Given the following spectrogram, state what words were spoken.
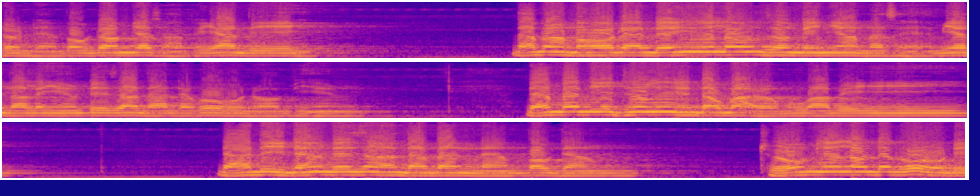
တို့နှင့်ဗုဒ္ဓမြတ်စွာဘုရားသည်သဗ္ဗမဟောတတေအလုံးစုံနေညာမစေအမြဲတလျင်တေဇတာတကုဟုတော်ဖြင့်ဓမ္မတိထွန်းလင်းတောင်းပါတော်မူပါပေ၏ဓာတိတံတေဇသဗ္ဗနံဗုဒ္ဓံထိုမြတ်လောတကုဒေ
